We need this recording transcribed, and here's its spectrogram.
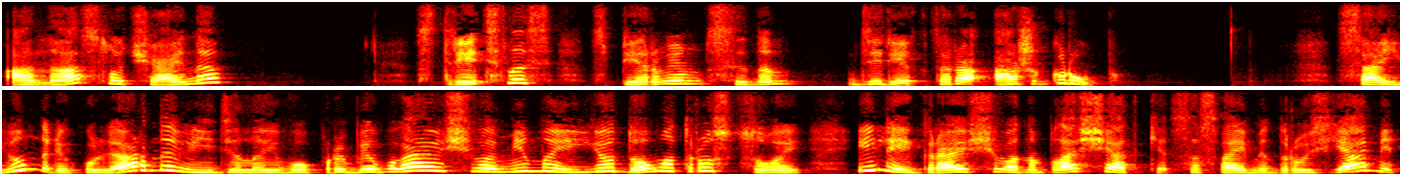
Она случайно встретилась с первым сыном директора H-Group. Саюн регулярно видела его пробегающего мимо ее дома трусцой или играющего на площадке со своими друзьями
